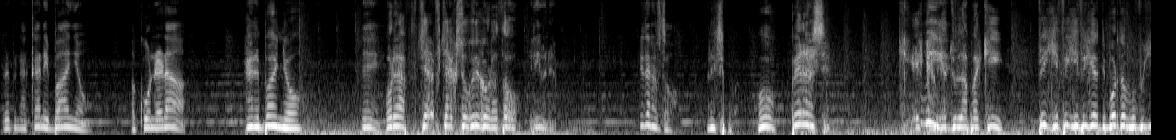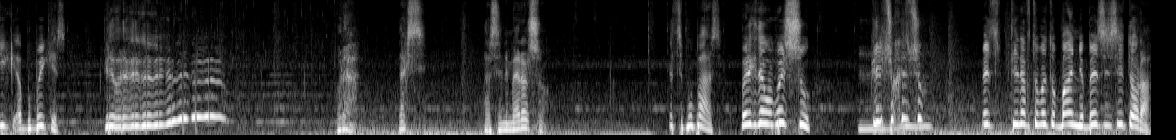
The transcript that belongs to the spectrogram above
Πρέπει να κάνει μπάνιο. Ακούω νερά. Κάνει μπάνιο. Ναι, Ωραία, φτιά, φτιάξτε το γρήγορα εδώ. περίμενε. Τι ήταν αυτό; Ανοίξε. Ω, πέρασε. Έχει πήγε; καμιά ντουλάπα εκεί. Φύγε, φύγε, φύγε από την πόρτα που, πήγε, που μπήκες. Γρήγορα, γρήγορα, γρήγορα, γρήγορα, γρήγορα. Ωραία, εντάξει. Θα σε ενημερώσω. Έτσι, πού πας. Έρχεται από πίσω σου. Κρύψου, κρύψου. Πες, τι είναι αυτό με το μπάνιο, μπες εσύ τώρα.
